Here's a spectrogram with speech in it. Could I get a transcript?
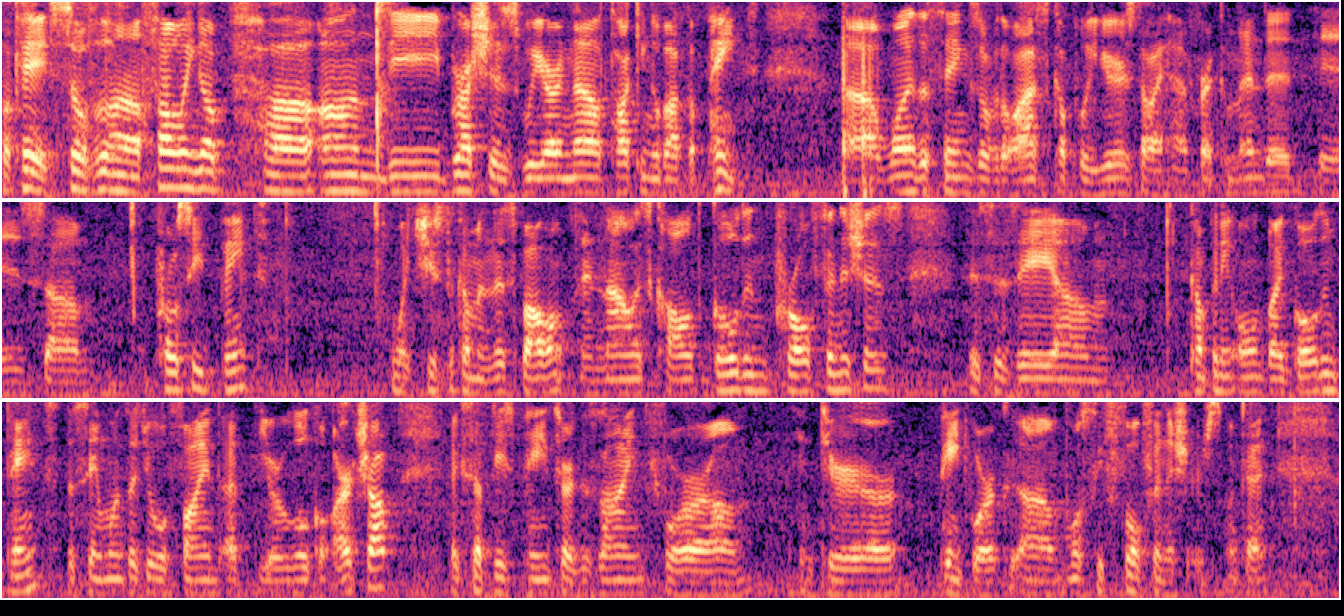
Okay, so uh, following up uh, on the brushes, we are now talking about the paint. Uh, one of the things over the last couple of years that I have recommended is um, Proceed paint, which used to come in this bottle and now is called Golden Pro Finishes. This is a um, company owned by Golden Paints, the same ones that you will find at your local art shop, except these paints are designed for um, interior paintwork, uh, mostly full finishers, okay?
